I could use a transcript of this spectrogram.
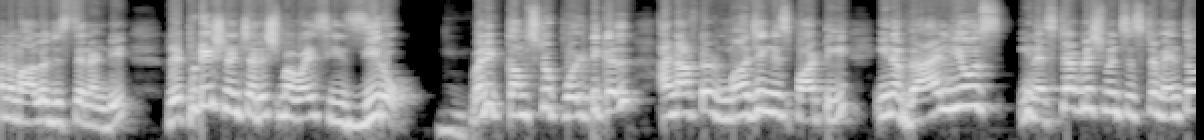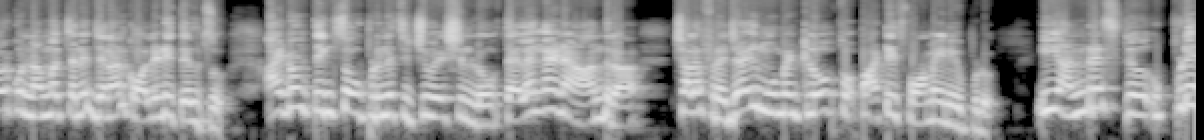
మనం ఆలోచిస్తేనండి reputation and charisma wise he zero when it comes to political and after merging his party in a values in establishment system ఎంతవరకు నమ్మచ్చు అనేది జనాలకు ఆల్రెడీ తెలుసు. ఐ డోంట్ థింక్ సో ఇప్పుడున్న సిచ్యువేషన్లో తెలంగాణ ఆంధ్ర చాలా ఫ్రెజైల్ మూమెంట్లో పార్టీస్ ఫామ్ అయినాయి ఇప్పుడు. ఈ అన్రెస్ట్ ఇప్పుడే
